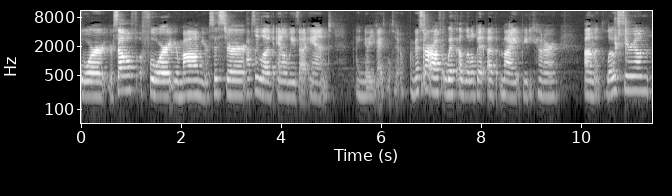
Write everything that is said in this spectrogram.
for yourself, for your mom, your sister. Absolutely love Ana Luisa and I know you guys will too. I'm gonna start off with a little bit of my Beautycounter um, Glow Serum.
